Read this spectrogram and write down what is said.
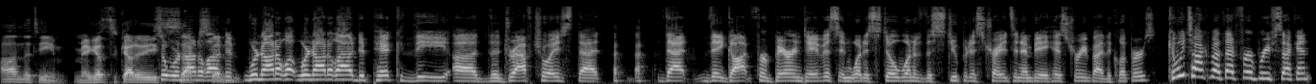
on the team. I mean, I guess it's got to be. So we're Sexton. not allowed to. We're not allowed. We're not allowed to pick the uh, the draft choice that that they got for Baron Davis in what is still one of the stupidest trades in NBA history by the Clippers. Can we talk about that for a brief second?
